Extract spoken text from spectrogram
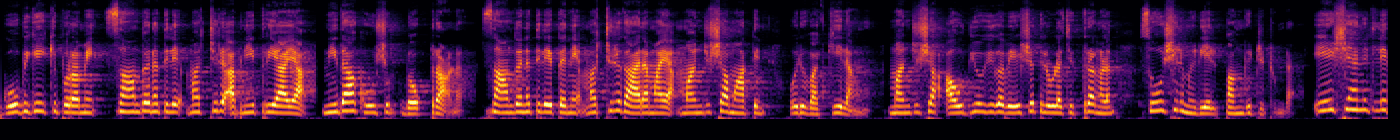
ഗോപികയ്ക്ക് പുറമെ സാന്ത്വനത്തിലെ മറ്റൊരു അഭിനേത്രിയായ നിത ഘോഷും ഡോക്ടറാണ്. സാന്ത്വനത്തിലെ തന്നെ മറ്റൊരു താരമായ മഞ്ജുഷ മാർട്ടിൻ ഒരു വക്കീലാണ്. മഞ്ജുഷ ഔദ്യോഗിക വേഷത്തിലുള്ള ചിത്രങ്ങളും സോഷ്യൽ മീഡിയയിൽ പങ്കിട്ടിട്ടുണ്ട്. ഏഷ്യാനെറ്റിലെ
